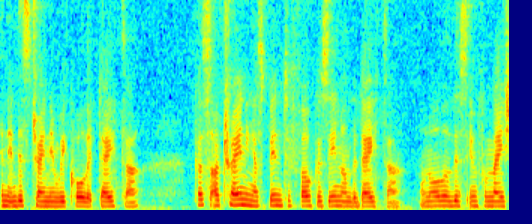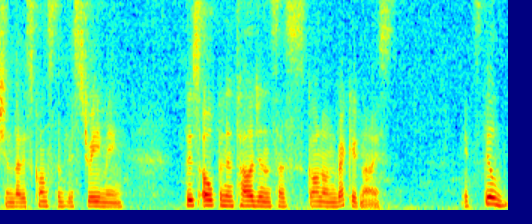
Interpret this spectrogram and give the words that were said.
and in this training we call it data, because our training has been to focus in on the data, on all of this information that is constantly streaming. This open intelligence has gone unrecognized. It's still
